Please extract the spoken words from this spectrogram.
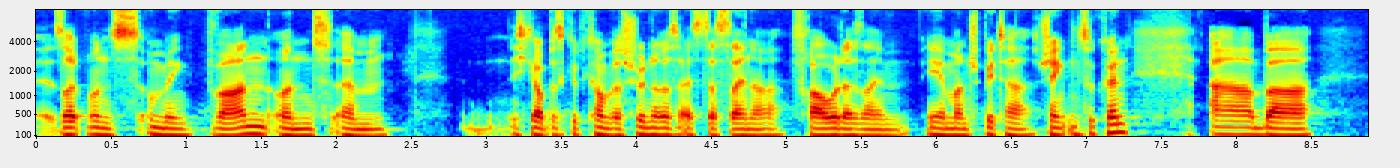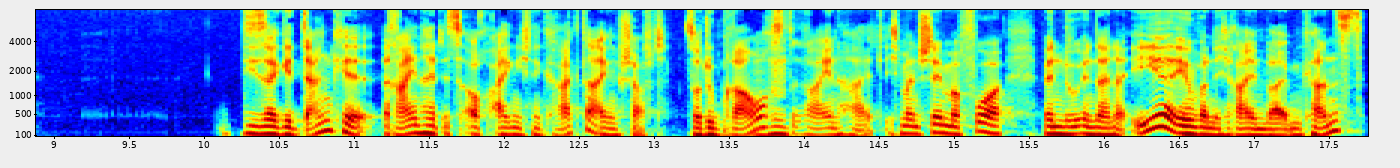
äh, sollten wir uns unbedingt bewahren und ähm, ich glaube, es gibt kaum was Schöneres, als das seiner Frau oder seinem Ehemann später schenken zu können. Aber dieser Gedanke, Reinheit ist auch eigentlich eine Charaktereigenschaft. So, du brauchst Reinheit. Ich meine, stell dir mal vor, wenn du in deiner Ehe irgendwann nicht reinbleiben kannst,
